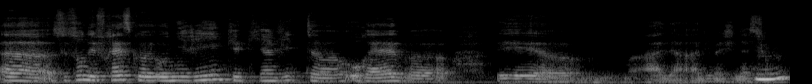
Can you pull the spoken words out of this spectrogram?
Euh, ce sont des fresques oniriques qui invitent euh, au rêve euh, et à l'imagination. Mhm.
